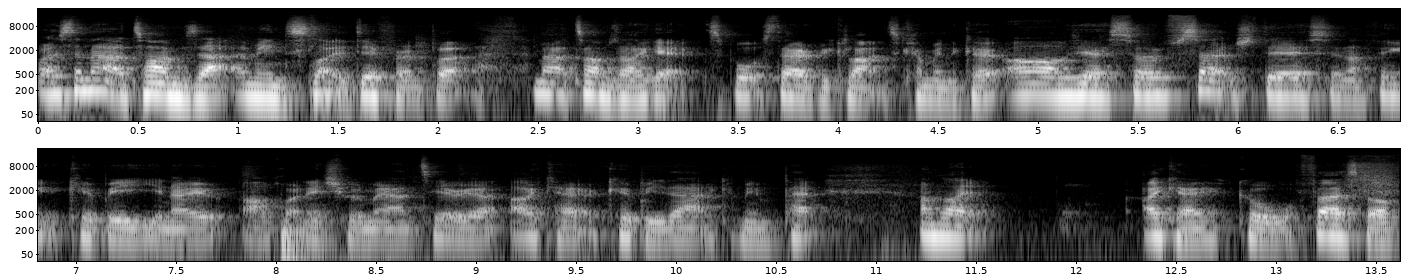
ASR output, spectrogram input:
Well, it's the amount of times that I mean, slightly different, but the amount of times I get sports therapy clients come in and go, "Oh, yeah, so I've searched this, and I think it could be, you know, I've got an issue with my anterior. Okay, it could be that. It could be impact." I'm like, "Okay, cool. First off,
